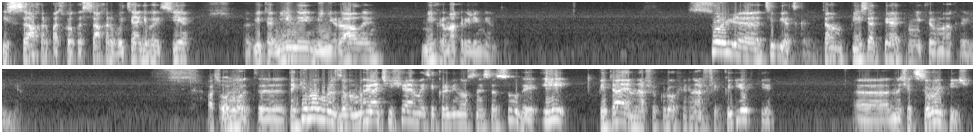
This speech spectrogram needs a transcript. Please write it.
И сахар, поскольку сахар вытягивает все витамины, минералы, микро-макроэлементы. Соль э, тибетская, там 55 микро-макроэлементов. А соль? Вот. Э, таким образом, мы очищаем эти кровеносные сосуды и питаем нашу кровь и наши клетки э, значит, сырой пищей.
